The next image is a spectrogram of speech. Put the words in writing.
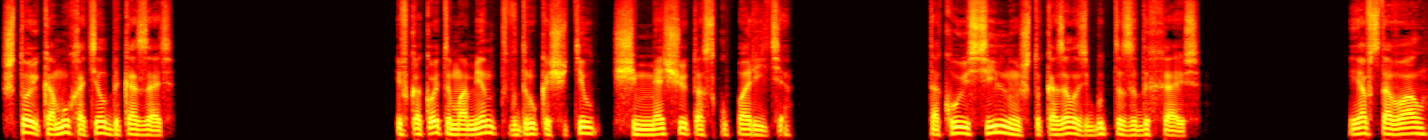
Что и кому хотел доказать? И в какой-то момент вдруг ощутил щемящую тоску по Рите. Такую сильную, что казалось, будто задыхаюсь. Я вставал,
